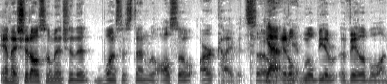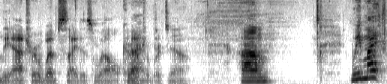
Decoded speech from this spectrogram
And I should also mention that once it's done, we'll also archive it, so Yeah, it'll yeah. will be available on the ATTRA website as well Correct. afterwards. Yeah. We might.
